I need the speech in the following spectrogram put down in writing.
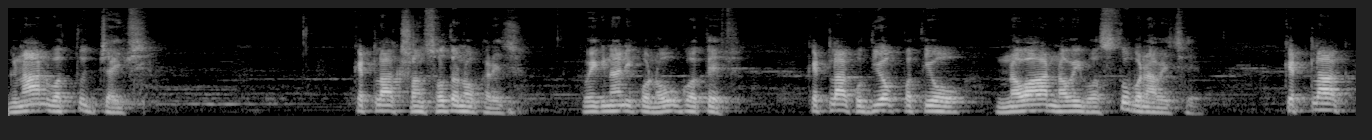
જ્ઞાન વધતું જ જાય છે. કેટલાક સંશોધનો કરે છે. વૈજ્ઞાનિકો નવું ગોતે છે. કેટલાક ઉદ્યોગપતિઓ નવા નવી વસ્તુ બનાવે છે. કેટલાક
